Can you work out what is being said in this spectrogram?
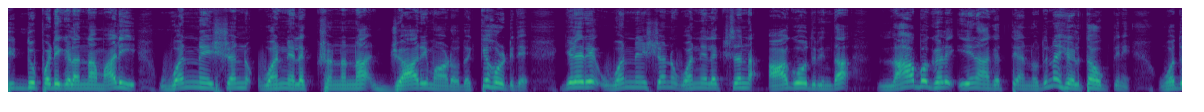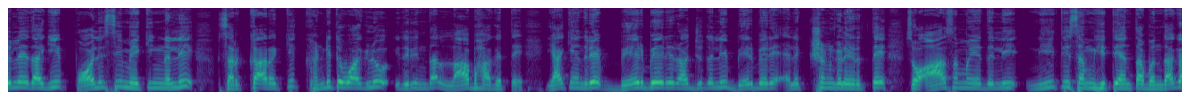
ತಿದ್ದುಪಡಿಗಳನ್ನು ಮಾಡಿ ಒನ್ ನೇಷನ್, ಒನ್ ಎಲೆಕ್ಷನನ್ನು ಜಾರಿ ಮಾಡೋದಕ್ಕೆ ಹೊರಟಿದೆ. ಗೆಳೆಯರೆ, ಒನ್ ನೇಷನ್, ಒನ್ ಎಲೆಕ್ಷನ್ ಆಗೋದ್ರಿಂದ ಲಾಭಗಳು ಏನಾಗುತ್ತೆ ಅನ್ನೋದನ್ನು ಹೇಳ್ತಾ ಹೋಗ್ತೀನಿ. ಮೊದಲನೇದಾಗಿ ಪಾಲಿಸಿ ಮೇಕಿಂಗ್ನಲ್ಲಿ ಸರ್ಕಾರಕ್ಕೆ ಖಂಡಿತವಾಗಲೂ ಇದರಿಂದ ಲಾಭ ಆಗುತ್ತೆ. ಯಾಕೆಂದರೆ ಬೇರೆ ಬೇರೆ ರಾಜ್ಯದಲ್ಲಿ ಬೇರೆ ಬೇರೆ ಎಲೆಕ್ಷನ್ಗಳಿರುತ್ತೆ. ಸೊ, ಆ ಸಮಯದಲ್ಲಿ ನೀತಿ ಸಂಹಿತೆ ಅಂತ ಬಂದಾಗ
